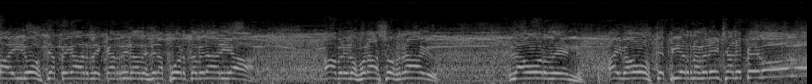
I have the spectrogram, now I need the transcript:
Va a pegarle carrera desde la puerta del área. Abre los brazos Rag. La orden. Ahí va Oste, pierna derecha, le pegó.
